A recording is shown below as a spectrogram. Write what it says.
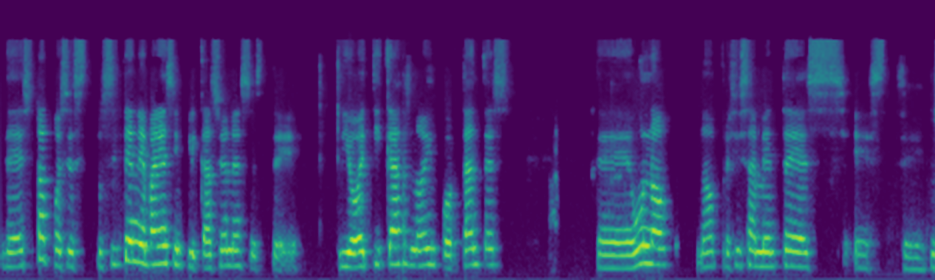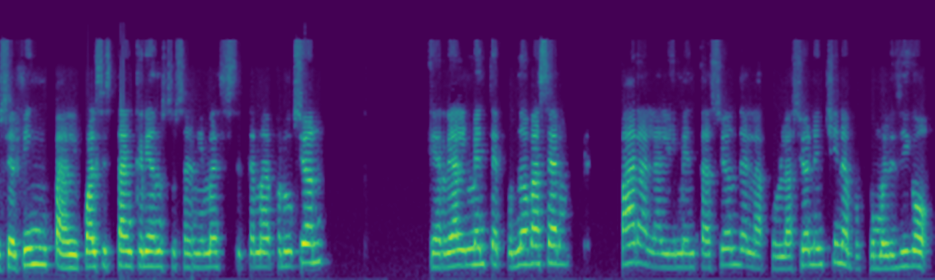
de esto, pues, es, pues sí tiene varias implicaciones este, bioéticas, ¿no? Importantes. uno, ¿no? Precisamente es este, pues el fin para el cual se están creando estos animales, este tema de producción, que realmente pues no va a ser para la alimentación de la población en China, porque como les digo,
